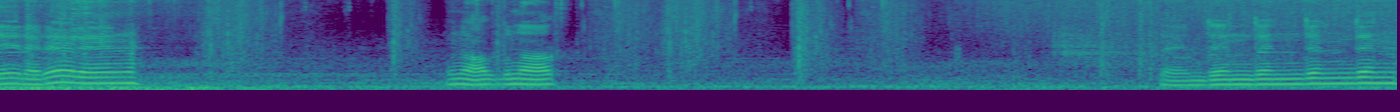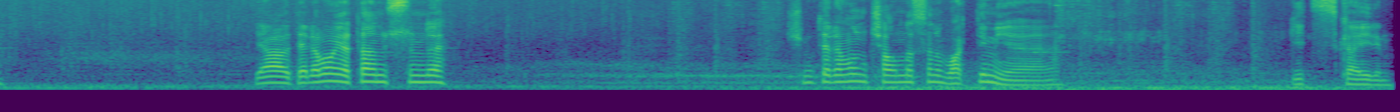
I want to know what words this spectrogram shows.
derereren. Bunu al, bunu al. Den den den den den. Ya telefon yatağın üstünde. Şimdi telefonun çalmasını vakti mi ya? Git Skyrim.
